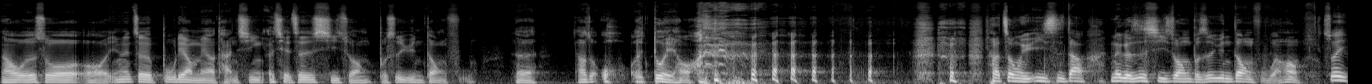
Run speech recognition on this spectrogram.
然后我就说：“哦，因为这个布料没有弹性，而且这是西装，不是运动服。”呃，他说：“哦，诶，对哦。”他终于意识到那个是西装，不是运动服。然后，所以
